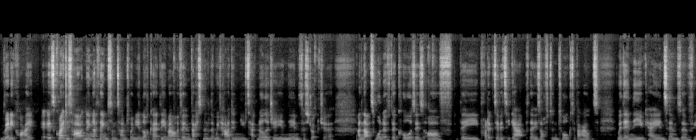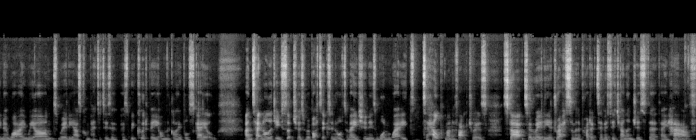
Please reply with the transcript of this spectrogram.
really quite it's quite disheartening i think sometimes when you look at the amount of investment that we've had in new technology in the infrastructure and that's one of the causes of the productivity gap that is often talked about within the UK in terms of you know why we aren't really as competitive as we could be on the global scale and technology such as robotics and automation is one way to help manufacturers start to really address some of the productivity challenges that they have.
